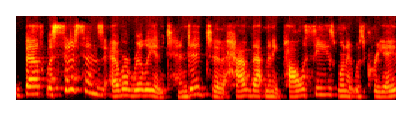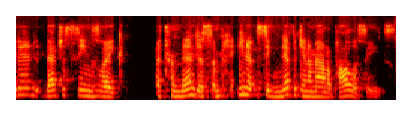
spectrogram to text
Beth, was Citizens ever really intended to have that many policies when it was created? That just seems like a tremendous, you know, significant amount of policies.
